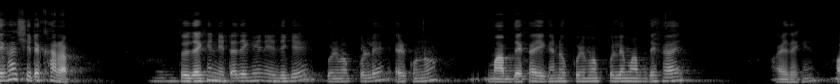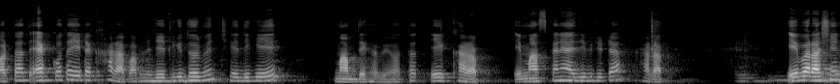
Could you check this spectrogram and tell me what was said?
দেখায় সেটা খারাপ। তো দেখেন এটা দেখেন, এদিকে পরিমাপ করলে এর কোনো মাপ দেখায়, এখানেও পরিমাপ করলে মাপ দেখায়। এই দেখেন, অর্থাৎ এক কথায় এটা খারাপ। আপনি যেদিকে ধরবেন, সেদিকে মাপ দেখাবে। অর্থাৎ এ খারাপ। এই মাঝখানে আইজিবিটিটা খারাপ। এবার আসেন,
